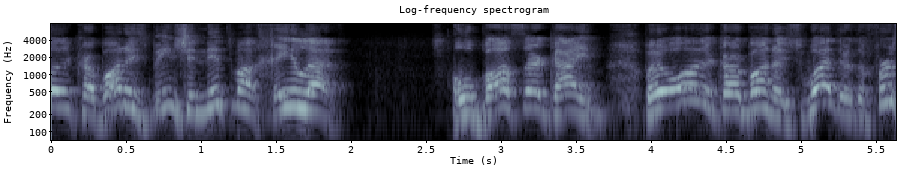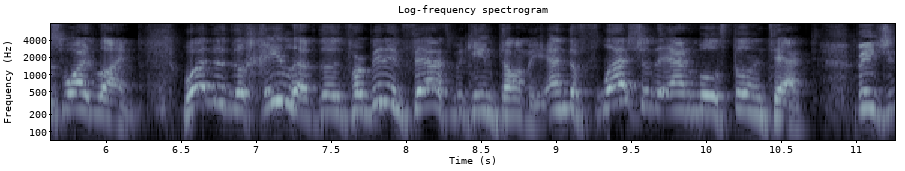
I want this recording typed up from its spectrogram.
other carbonos, Bein Shenitma Chelev, Ubasar Kaim. But all other carbonos, whether the first wide line, whether the chilev, the forbidden fats became tummy, and the flesh of the animal is still intact. What's the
